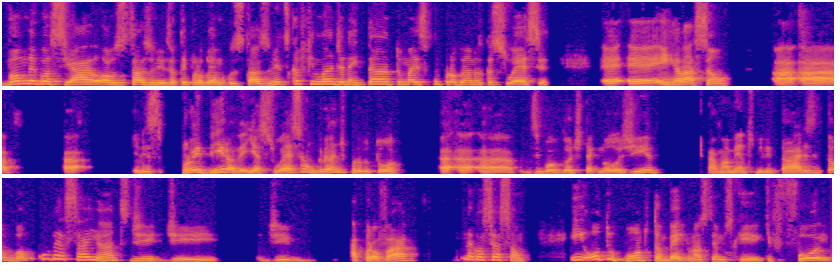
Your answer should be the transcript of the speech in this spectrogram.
vamos negociar. Ó, os Estados Unidos, eu tenho problema com os Estados Unidos, com a Finlândia nem tanto, mas com problemas com a Suécia é, é, em relação a, a, a, Eles proibiram, e a Suécia é um grande produtor, a, desenvolvedor de tecnologia, armamentos militares, então vamos conversar aí antes de, de, de aprovar negociação. E outro ponto também que nós temos que, que foi,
